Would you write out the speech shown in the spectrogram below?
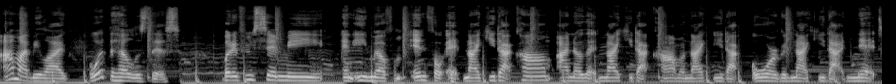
i might be like what the hell is this but if you send me an email from info at nike.com, I know that nike.com or nike.org or nike.net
